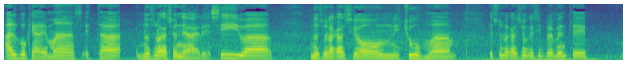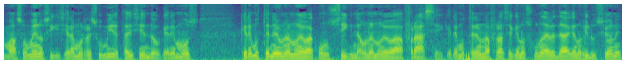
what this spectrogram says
Algo que además está, no es una canción ni agresiva, no es una canción ni chusma, es una canción que simplemente, más o menos, si quisiéramos resumir, está diciendo queremos, queremos tener una nueva consigna, una nueva frase, queremos tener una frase que nos una de verdad, que nos ilusione.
